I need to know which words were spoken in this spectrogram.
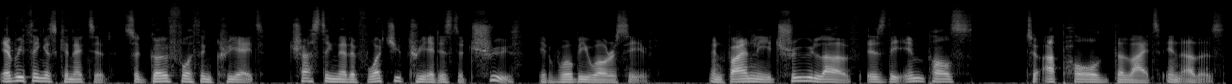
Everything is connected, so go forth and create, trusting that if what you create is the truth, it will be well received. And finally, true love is the impulse to uphold the light in others,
